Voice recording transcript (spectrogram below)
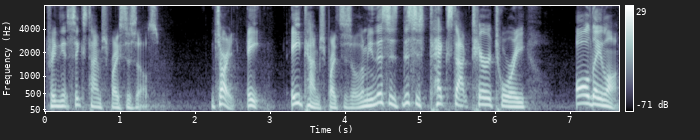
trading at six times price to sales. I'm sorry, eight, eight times price to sales. I mean, this is this is tech stock territory all day long,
